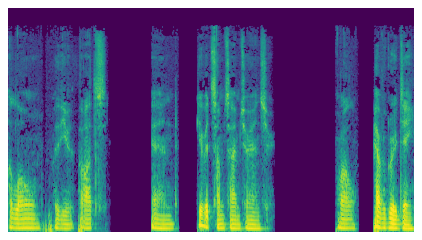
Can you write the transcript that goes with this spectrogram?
alone with your thoughts and give it some time to answer. Well, have a great day.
